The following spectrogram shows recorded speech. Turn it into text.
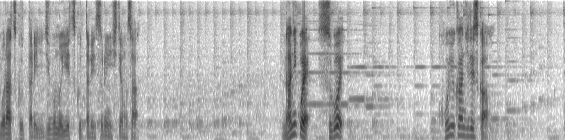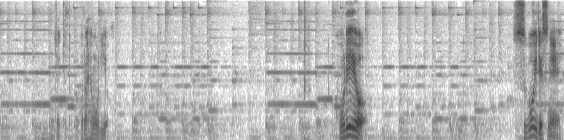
村作ったり自分の家作ったりするにしてもさ。何これ？すごい。こういう感じですか。じゃあちょっとここら辺降りよう。これよ。すごいですね。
